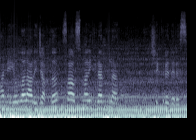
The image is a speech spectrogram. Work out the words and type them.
hani yolları arayacaktı. Sağ olsunlar ilgilendiler. Teşekkür ederiz.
